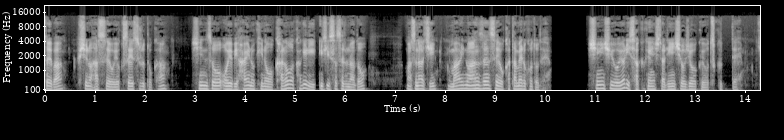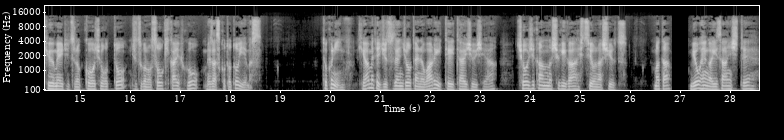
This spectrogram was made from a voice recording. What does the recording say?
例えば、不死の発生を抑制するとか、心臓及び肺の機能を可能な限り維持させるなど、まあ、すなわち、周りの安全性を固めることで、侵襲をより削減した臨床状況を作って、救命率の向上と術後の早期回復を目指すことと言えます。特に、極めて術前状態の悪い低体重時や、長時間の主義が必要な手術、また、病変が依存して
